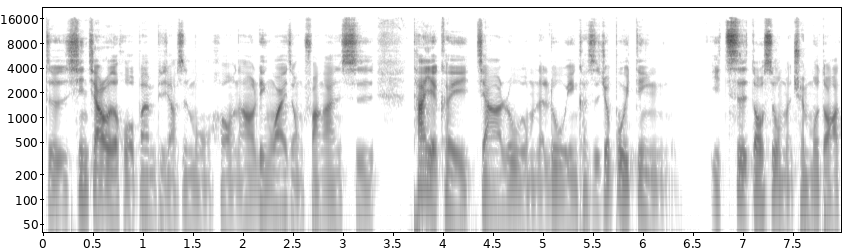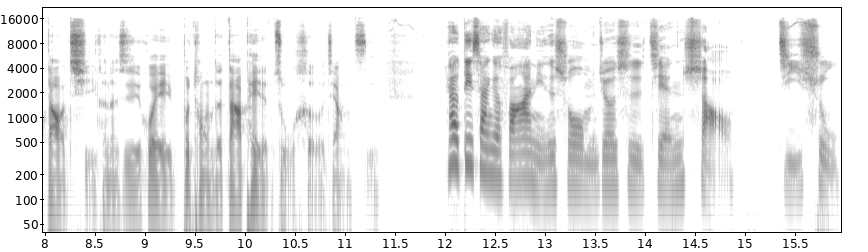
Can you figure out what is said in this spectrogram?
就是新加入的伙伴比较是幕后，然后另外一种方案是他也可以加入我们的录音，可是就不一定一次都是我们全部都要到齐，可能是会不同的搭配的组合这样子。还有第三个方案，你是说我们就是减少集数，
